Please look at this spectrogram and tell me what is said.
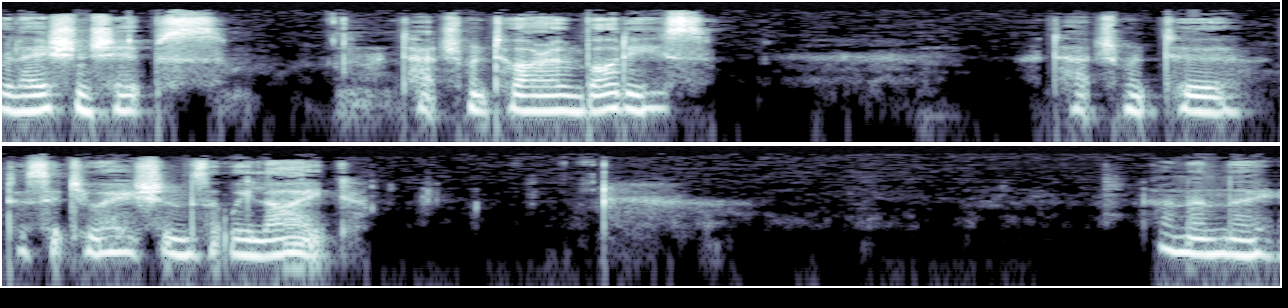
relationships, attachment to our own bodies, attachment to, to situations that we like. And then the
